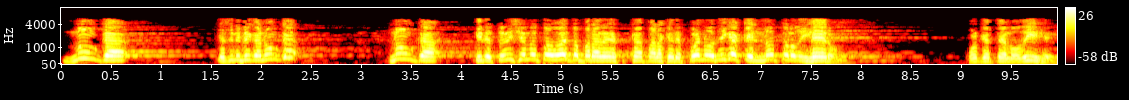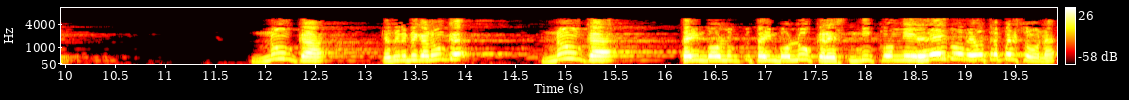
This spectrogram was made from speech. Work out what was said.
nunca ¿Qué significa nunca? Nunca. Y te estoy diciendo todo esto para, para que después no digas que no te lo dijeron. Porque te lo dije. Nunca. ¿Qué significa nunca? Nunca te, te involucres ni con el ego de otra persona.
